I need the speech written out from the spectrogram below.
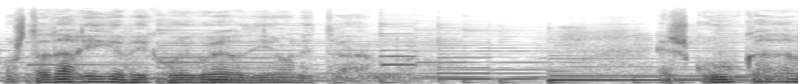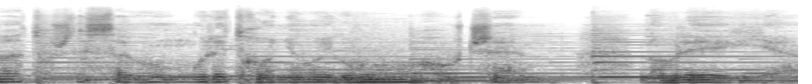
Ostadari gabeko egoerdi honetan. Eskukada bat ustezagun gure troño egu hutsen noble egia.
